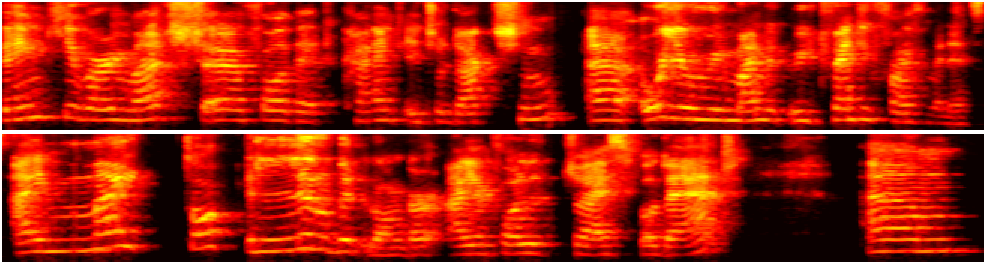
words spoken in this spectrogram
Thank you very much uh, for that kind introduction. Uh, oh, you reminded me 25 minutes. I might talk a little bit longer. I apologize for that. Um,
